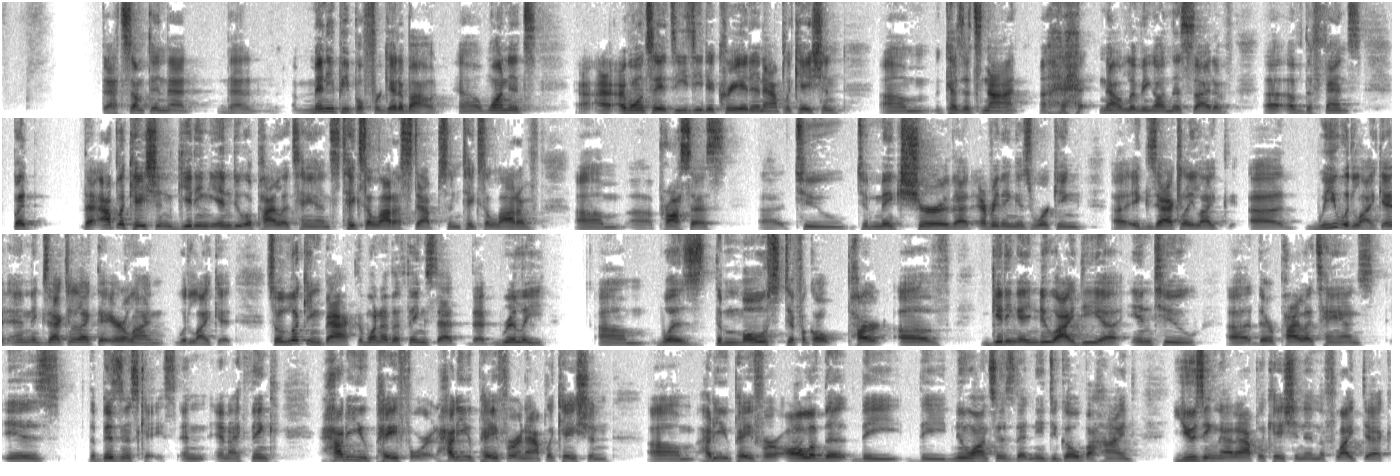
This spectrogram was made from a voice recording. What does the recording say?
That's something that that many people forget about. Uh, one, it's I, I, won't say it's easy to create an application um, because it's not. now living on this side of uh, of the fence. But the application getting into a pilot's hands takes a lot of steps and takes a lot of um, uh, process uh, to to make sure that everything is working uh, exactly like uh, we would like it and exactly like the airline would like it. So looking back, one of the things that that really um, was the most difficult part of getting a new idea into uh, their pilots' hands is the business case, and and I think how do you pay for it? How do you pay for an application? Um, how do you pay for all of the the the nuances that need to go behind using that application in the flight deck?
